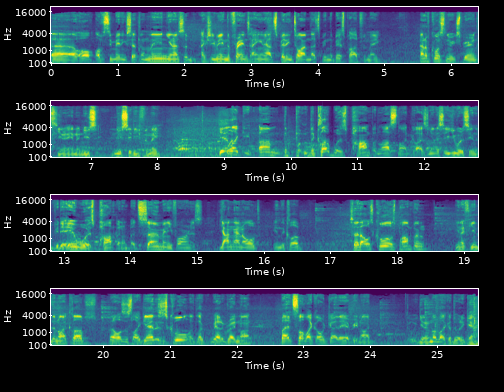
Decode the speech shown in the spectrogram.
Uh, obviously meeting Seth and Lynn, you know, so actually meeting the friends, hanging out, spending time, that's been the best part for me. And of course, new experience, you know, in a new new city for me. Yeah, like um, the the club was pumping last night, guys. You know, so you would have seen the video. It was pumping, but so many foreigners, young and old, in the club. So that was cool. It was pumping. You know, if you're into nightclubs, but I was just like, yeah, this is cool. Like we had a great night, but it's not like I would go there every night. You know, not like I do it again.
